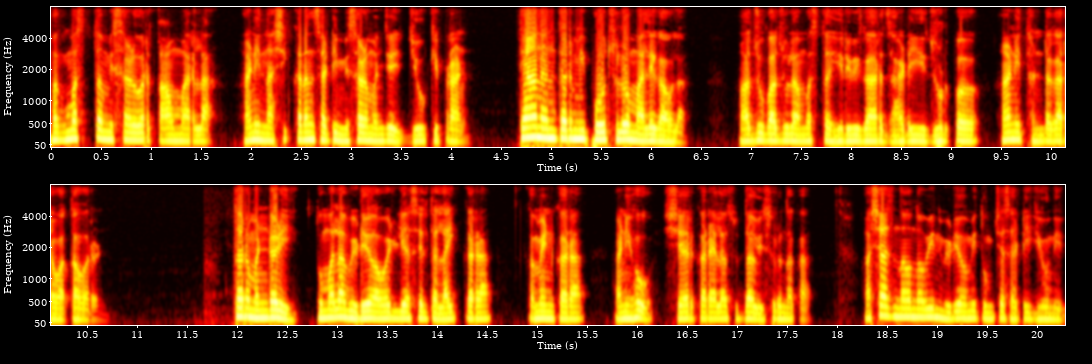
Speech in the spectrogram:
मग मस्त मिसळवर ताव मारला. आणि नाशिककरांसाठी मिसळ म्हणजे जीव की प्राण. त्यानंतर मी पोहोचलो मालेगावला. आजूबाजूला मस्त हिरवीगार झाडी झुडपं आणि थंडगार वातावरण. तर मंडळी तुम्हाला व्हिडिओ आवडली असेल तर लाईक करा कमेंट करा आणि हो शेअर करायला सुद्धा विसरू नका. अशाच नवनवीन व्हिडिओ मी तुमच्यासाठी घेऊन येईल.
